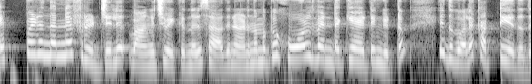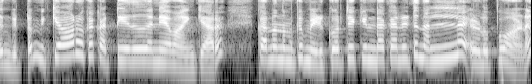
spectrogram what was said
എപ്പോഴും തന്നെ ഫ്രിഡ്ജിൽ വാങ്ങിച്ചു വെക്കുന്ന ഒരു സാധനമാണ്. നമുക്ക് ഹോൾ വെണ്ടയ്ക്കയായിട്ടും കിട്ടും. ഇതുപോലെ കട്ട് ചെയ്തതും കിട്ടും. മിക്കവാറും ഒക്കെ കട്ട് ചെയ്തത് തന്നെയാണ് വാങ്ങിക്കാറ്. കാരണം നമുക്ക് മെഴുക്കുവരട്ടിയൊക്കെ ഉണ്ടാക്കാനായിട്ട് നല്ല എളുപ്പമാണ്.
